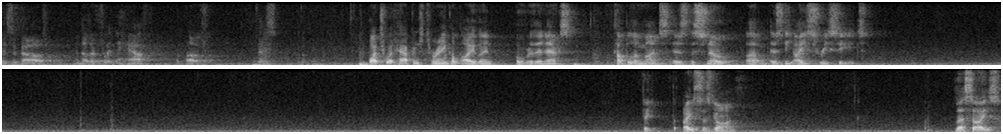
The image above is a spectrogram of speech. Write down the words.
is about another foot and a half above this. Watch what happens to Wrangel Island over the next couple of months as the snow, um, as the ice recedes. Okay, the ice is gone. Less ice,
